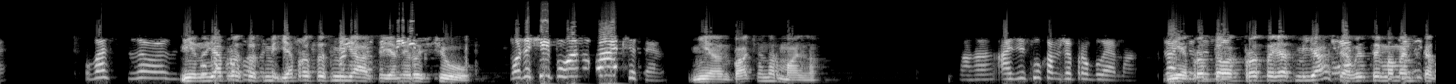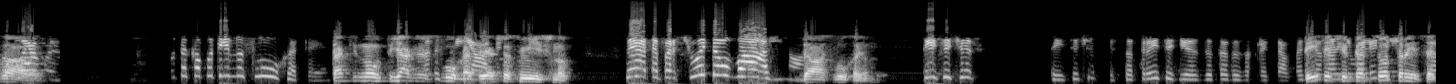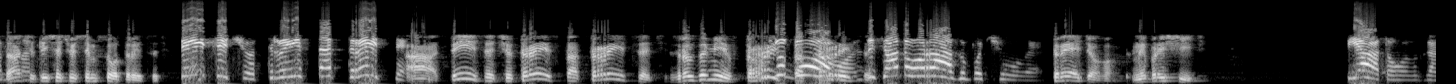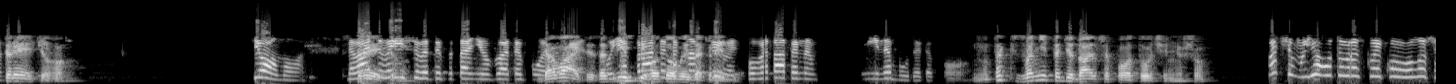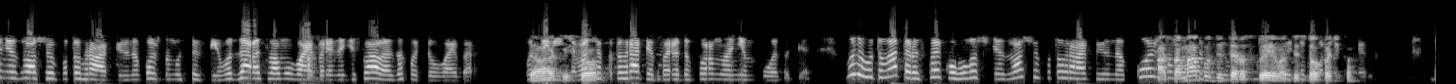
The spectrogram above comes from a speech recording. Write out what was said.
У вас... е, Ні, ну я просто, смі... я просто сміявся, я не розчув. Може ще й погано бачите? Ні, бачу нормально. Ага. А зі слухом вже проблема. Ні, просто, просто я сміявся, а ви в цей момент сказали. проблеми. Так потрібно слухати. Так, ну як же ж слухати, сміятися. якщо смішно? Все, тепер чуйте уважно. Да, слухаю. Тисячу... 1330 USDT до закриття. В національній валюті 1530, да, чи 1730? 1330! А, 1330, зрозумів, Чудово! З 330. десятого разу почули. Третього, не брешіть, П'ятого, Олександр. третього. Сьомого. Давайте Третього. вирішувати питання оплати послуги. Давайте, за Бо 200 як брати, готовий так закрити. навчились. Повертати не... Ні, не буде такого. Ну так дзвоніть тоді далі по оточенню, що? Бачимо, я готую розклейку оголошення з вашою фотографією на кожному стовпі. От зараз вам у Вайбері надіслала, заходьте у Вайбер. От Так, дивіться, і що? ваша фотографія перед оформленням позики. Буду готувати розклейку оголошення з вашою фотографією на кожному А сама стовпі. будете розклеювати, Софочка? бачити.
